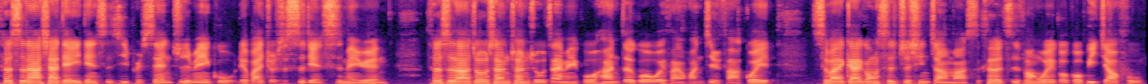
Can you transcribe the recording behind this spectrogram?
特斯拉下跌一点四七 percent 至每股六百九十四点四美元。特斯拉周三传出在美国和德国违反环境法规。此外，该公司执行长马斯克自封为“狗狗币教父”，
